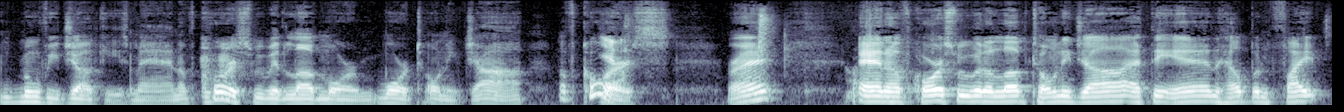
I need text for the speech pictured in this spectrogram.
movie junkies, man. Of course we would love more more Tony Jaa. Of course, right? And of course we would have loved Tony Jaa at the end helping fight.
